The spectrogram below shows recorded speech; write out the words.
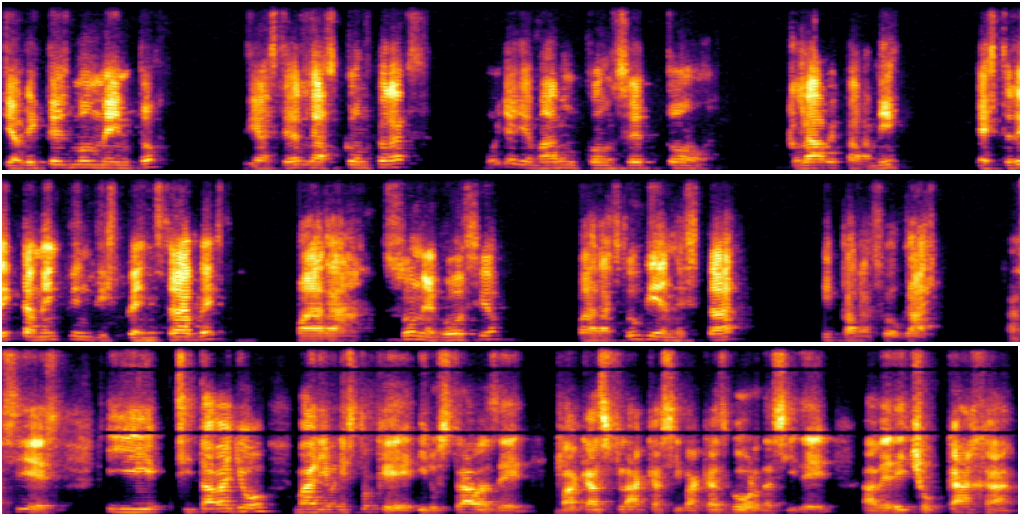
que ahorita es momento de hacer las compras, voy a llamar un concepto clave para mí, estrictamente indispensable para su negocio para su bienestar y para su hogar. Así es. Y citaba yo, Mario, en esto que ilustrabas de vacas flacas y vacas gordas y de haber hecho caja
